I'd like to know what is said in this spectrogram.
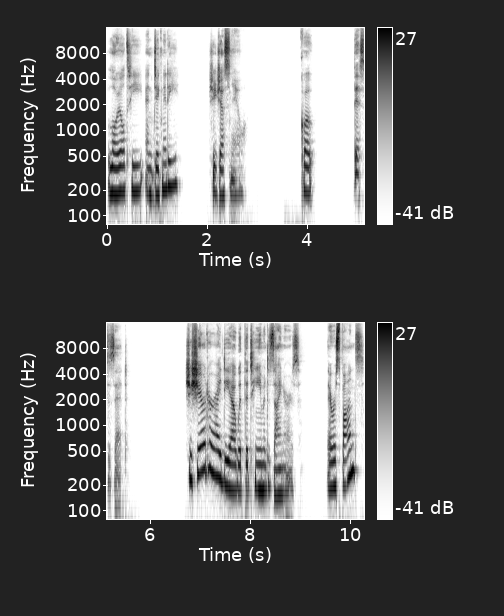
loyalty, and dignity, she just knew. Quote, This is it. She shared her idea with the team and designers. Their response?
